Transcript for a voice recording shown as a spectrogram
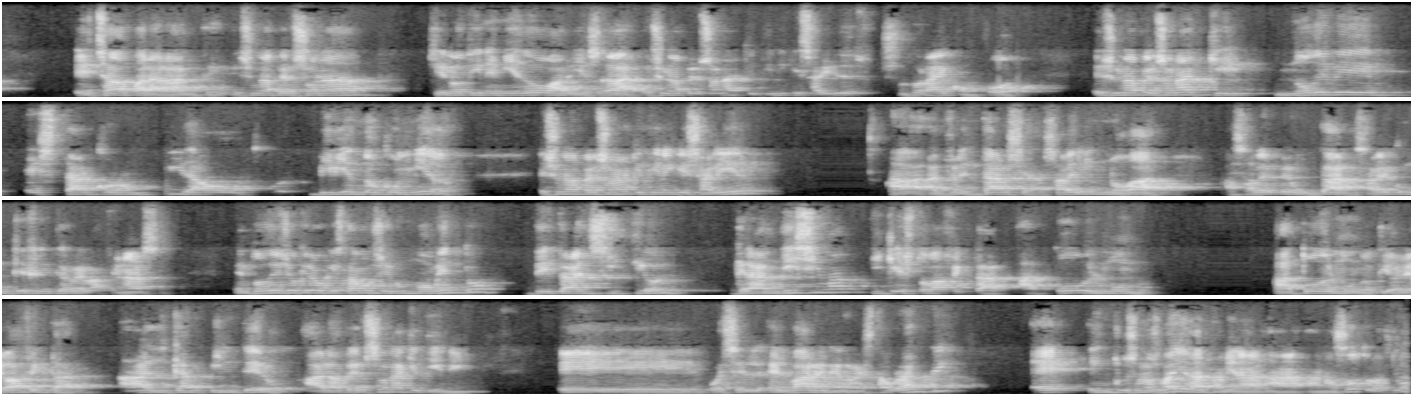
echada para adelante, es una persona que no tiene miedo a arriesgar, es una persona que tiene que salir de su zona de confort, es una persona que no debe estar corrompida o viviendo con miedo, es una persona que tiene que salir a, enfrentarse, a saber innovar, a saber preguntar, a saber con qué gente relacionarse. Entonces yo creo que estamos en un momento de transición grandísima y que esto va a afectar a todo el mundo. A todo el mundo, tío. Le va a afectar al carpintero, a la persona que tiene eh, pues el, bar en el restaurante, e incluso nos va a llegar también a, nosotros,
